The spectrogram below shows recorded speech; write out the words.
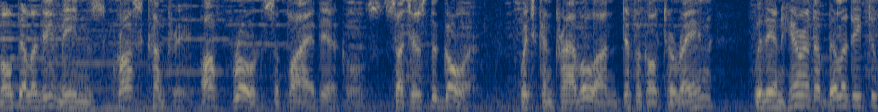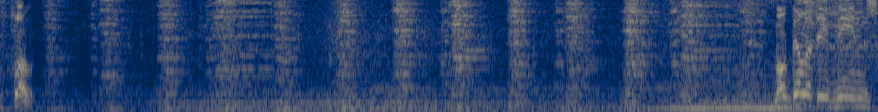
Mobility means cross-country, off-road supply vehicles, such as the Goer, which can travel on difficult terrain with inherent ability to float. Mobility means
